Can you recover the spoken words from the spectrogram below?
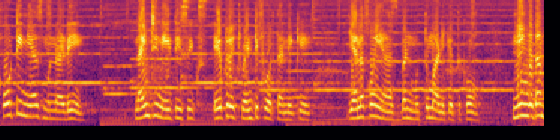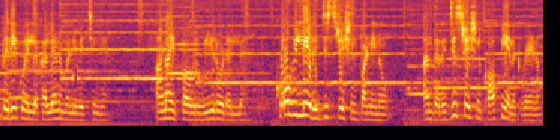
ஃபோர்டீன் இயர்ஸ் முன்னாடி nineteen eighty six April twenty fourth அன்னைக்கு எனக்கும் என் ஹஸ்பண்ட் முத்துமாணிக்கத்துக்கும் நீங்கள் தான் பெரிய கோயிலில் கல்யாணம் பண்ணி வச்சீங்க. ஆனால் இப்போ அவர் உயிரோட இல்லை. கோவில்லே ரெஜிஸ்ட்ரேஷன் பண்ணினோம். அந்த ரெஜிஸ்ட்ரேஷன் காப்பி எனக்கு வேணும்.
